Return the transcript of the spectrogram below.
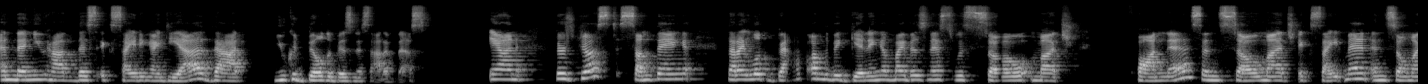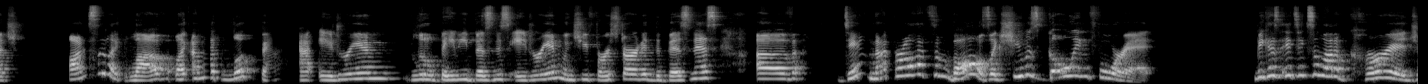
And then you had this exciting idea that you could build a business out of this. And there's just something that I look back on the beginning of my business with so much fondness and so much excitement and so much honestly like love. Like I'm like, look back at Adrienne, little baby business Adrienne, when she first started the business, of damn, that girl had some balls. Like she was going for it. Because it takes a lot of courage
